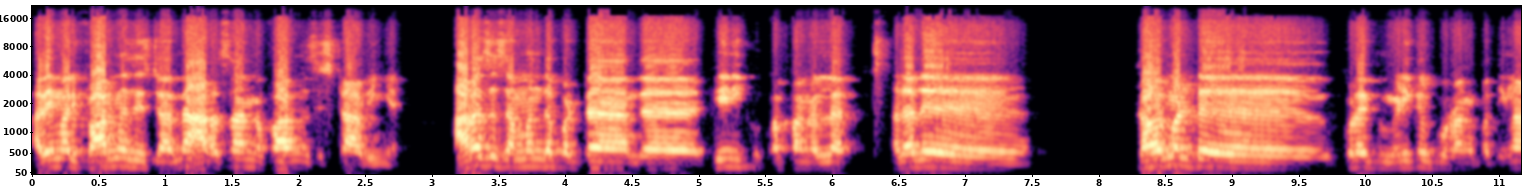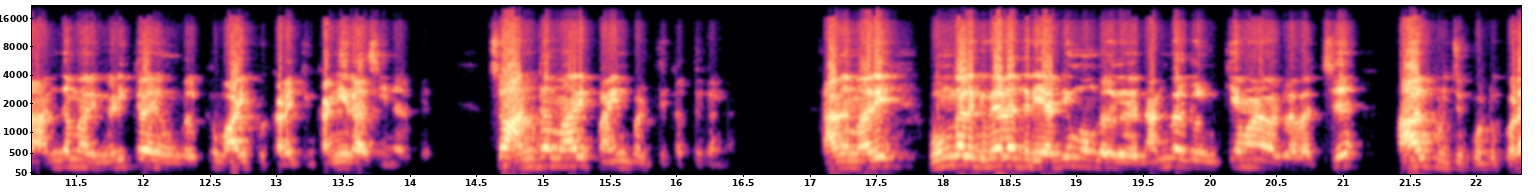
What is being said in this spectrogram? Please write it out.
அதே மாதிரி பார்மசிஸ்டா இருந்தா அரசாங்க பார்மசிஸ்டா ஆவீங்க. அரசு சம்பந்தப்பட்ட அந்த கிளினிக் வைப்பாங்கல்ல அதாவது கவர்மெண்ட் கூட இப்ப மெடிக்கல் போடுறாங்க பாத்தீங்களா அந்த மாதிரி மெடிக்கல் உங்களுக்கு வாய்ப்பு கிடைக்கும் கன்னிராசினருக்கு சோ அந்த மாதிரி பயன்படுத்தி கத்துக்கங்க. அந்த மாதிரி உங்களுக்கு வேலை தெரியாட்டியும் உங்களுக்கு நண்பர்கள் முக்கியமானவர்களை வச்சு ஆள் பிடிச்சி போட்டு கூட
